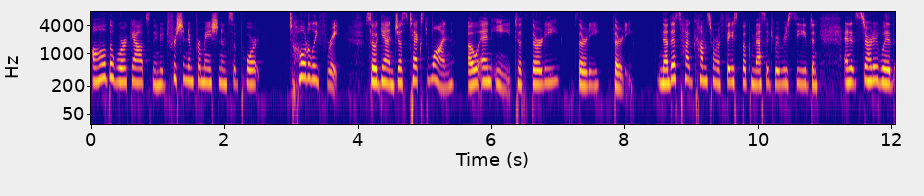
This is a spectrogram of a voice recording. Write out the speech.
all the workouts, the nutrition information, and support totally free. So again, just text one, O N E, to 303030. Now, this hug comes from a Facebook message we received, and, and it started with,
